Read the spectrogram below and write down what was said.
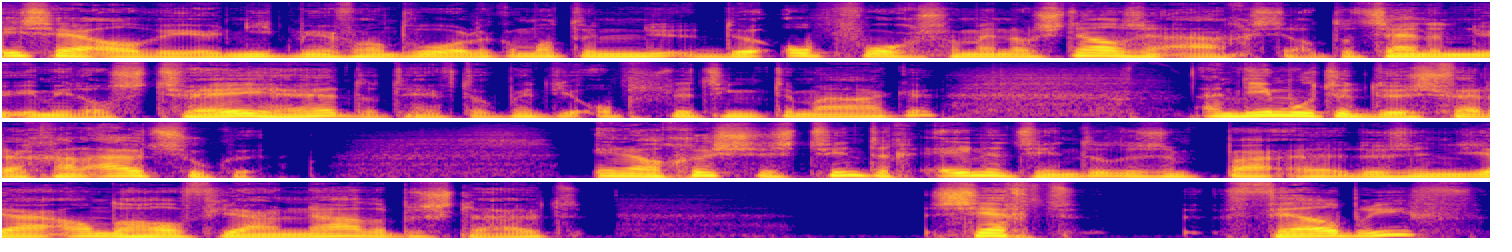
is hij alweer niet meer verantwoordelijk, omdat er nu de opvolgers van Menno Snel zijn aangesteld. Dat zijn er nu inmiddels twee, hè? dat heeft ook met die opsplitsing te maken. En die moeten dus verder gaan uitzoeken. In augustus 2021, dus een, paar, eh, dus een jaar, anderhalf jaar na het besluit, zegt Velbrief,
